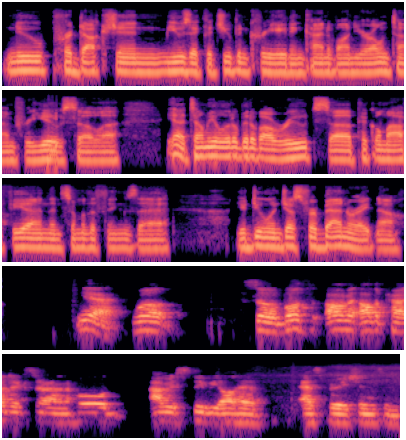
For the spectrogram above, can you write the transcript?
new production music that you've been creating, kind of on your own time for you. So, uh, yeah, tell me a little bit about Roots, uh, Pickle Mafia, and then some of the things that you're doing just for Ben right now. Yeah, well, so both all all the projects are on hold. Obviously, we all have aspirations, and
